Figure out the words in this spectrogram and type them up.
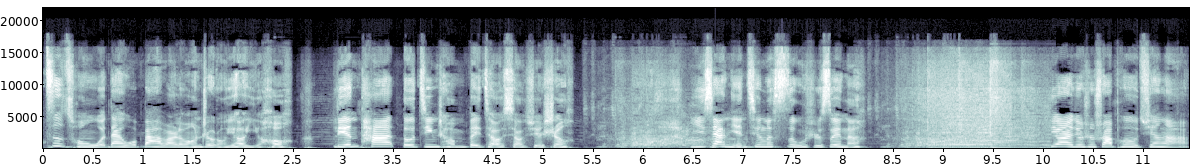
自从我带我爸玩了王者荣耀以后，连他都经常被叫小学生，一下年轻了四五十岁呢。第二就是刷朋友圈啦，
